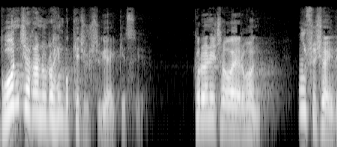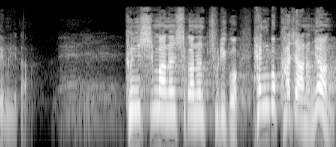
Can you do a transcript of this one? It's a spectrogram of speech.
뭔 재간으로 행복해 줄 수가 있겠어요? 그러니 저와 여러분 웃으셔야 됩니다. 근심하는 시간은 줄이고 행복하지 않으면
